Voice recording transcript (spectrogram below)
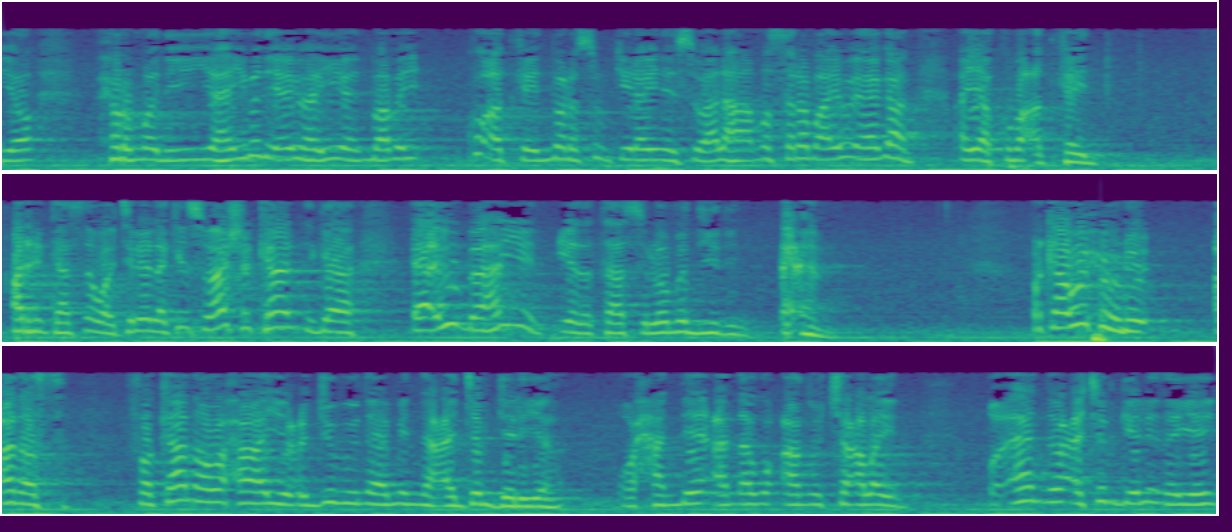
iyo xurmadii iyo haybadii ay u hayeen baabay ku adkaydba rasuulka ilahay inay su'aalaha ama sareba ay u eegaan ayaa kuba adkayd arrinkaasna waa jiray lakiin su'aasha kaadiga ee ay u baahan yihiin iyada taasi looma diidin. Marka wuxuu yihi anas fa kaana waxaa yucjibunaa mina cajab geliya. Waxaan dee anagu aanu jeclayn oo aad noo cajab gelinayay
